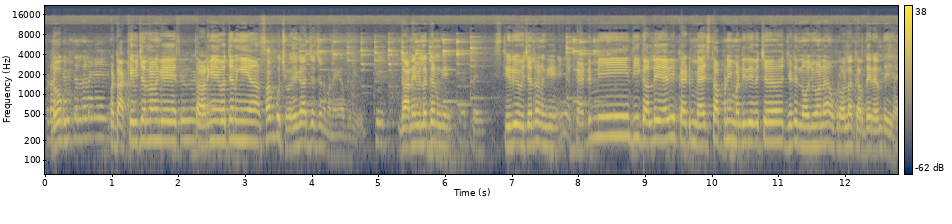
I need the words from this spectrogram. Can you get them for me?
ਪਟਾਕੇ ਵੀ ਚੱਲਣਗੇ? ਪਟਾਕੇ ਵੀ ਚੱਲਣਗੇ ਤਾੜੀਆਂ ਵੀ ਵੱਜਣਗੀਆਂ ਸਭ ਕੁਝ ਹੋਏਗਾ ਜਸ਼ਨ ਬਣੇਗਾ ਪੂਰੀ। ਠੀਕ। ਗਾਣੇ ਵੀ ਲੱਗਣਗੇ ਅੱਛਾ ਜੀ। ਸਟੀਰੀਓ ਵੀ ਚੱਲਣਗੇ। ਅਕੈਡਮੀ ਦੀ ਗੱਲ ਇਹ ਹੈ ਵੀ ਅਕੈਡਮੀ ਮੈਚ ਤਾਂ ਆਪਣੀ ਮੰਡੀ ਦੇ ਵਿੱਚ ਜਿਹੜੇ ਨੌਜਵਾਨ ਹੈ ਉਪਰਾਲਾ ਕਰਦੇ ਰਹਿੰਦੇ ਆ।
